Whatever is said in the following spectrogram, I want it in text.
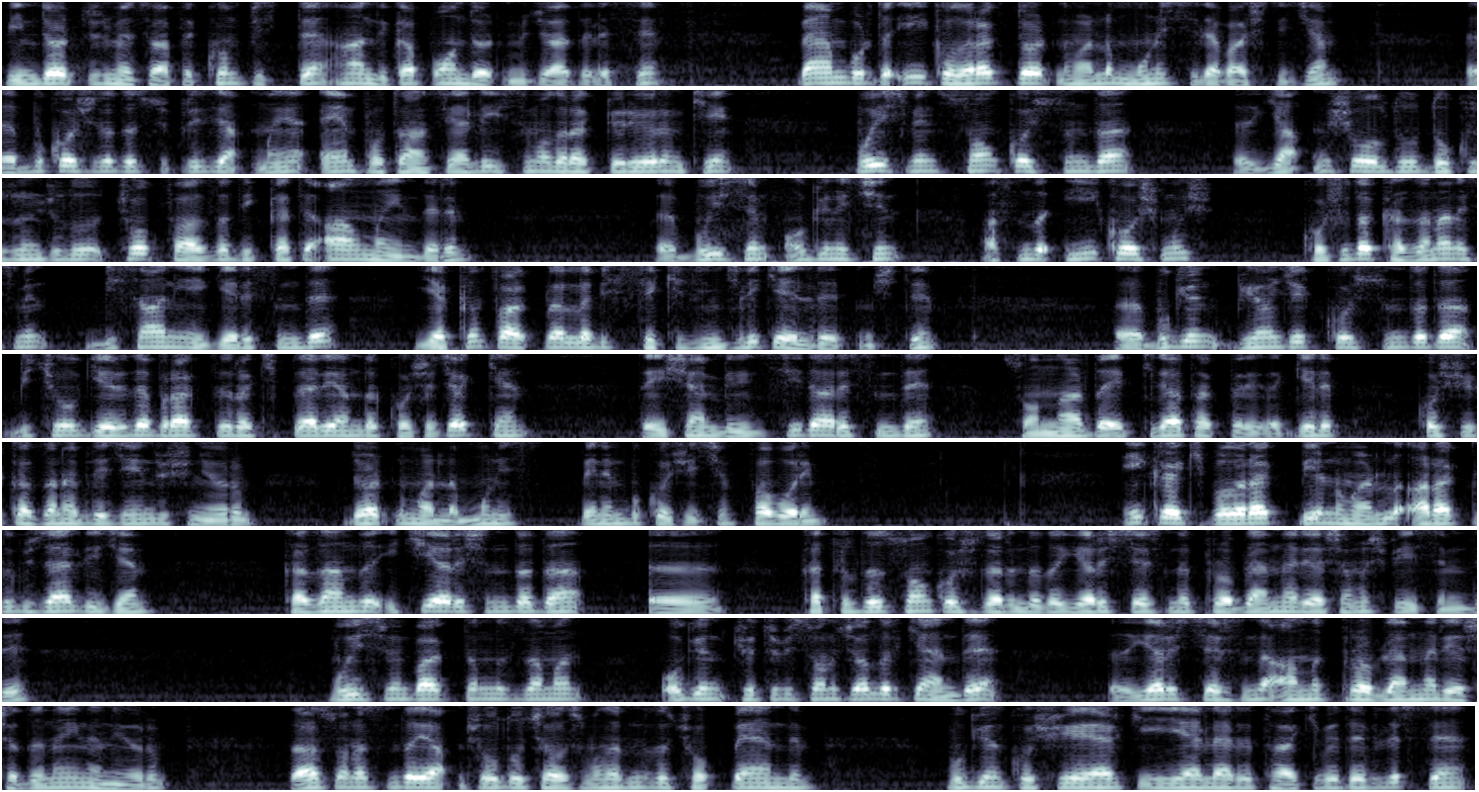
1400 mesafe kum pistte handikap 14 mücadelesi. Ben burada ilk olarak 4 numaralı Munis ile başlayacağım. E, bu koşuda da sürpriz yapmaya en potansiyelli isim olarak görüyorum ki bu ismin son koşusunda e, yapmış olduğu dokuzunculuğu çok fazla dikkate almayın derim. E, bu isim o gün için aslında iyi koşmuş. Koşuda kazanan ismin bir saniye gerisinde yakın farklarla bir sekizincilik elde etmişti. E, bugün bir önceki koşusunda da birçoğu geride bıraktığı rakipler yanında koşacakken değişen binicisi idaresinde sonlarda etkili ataklarıyla gelip koşuyu kazanabileceğini düşünüyorum. 4 numaralı Muniz benim bu koşu için favorim. İlk rakip olarak bir numaralı Araklı Güzel diyeceğim. Kazandığı iki yarışında da e, katıldığı son koşularında da yarış içerisinde problemler yaşamış bir isimdi. Bu ismi baktığımız zaman o gün kötü bir sonuç alırken de e, yarış içerisinde anlık problemler yaşadığına inanıyorum. Daha sonrasında yapmış olduğu çalışmalarını da çok beğendim. Bugün koşuyu eğer ki iyi yerlerde takip edebilirse,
